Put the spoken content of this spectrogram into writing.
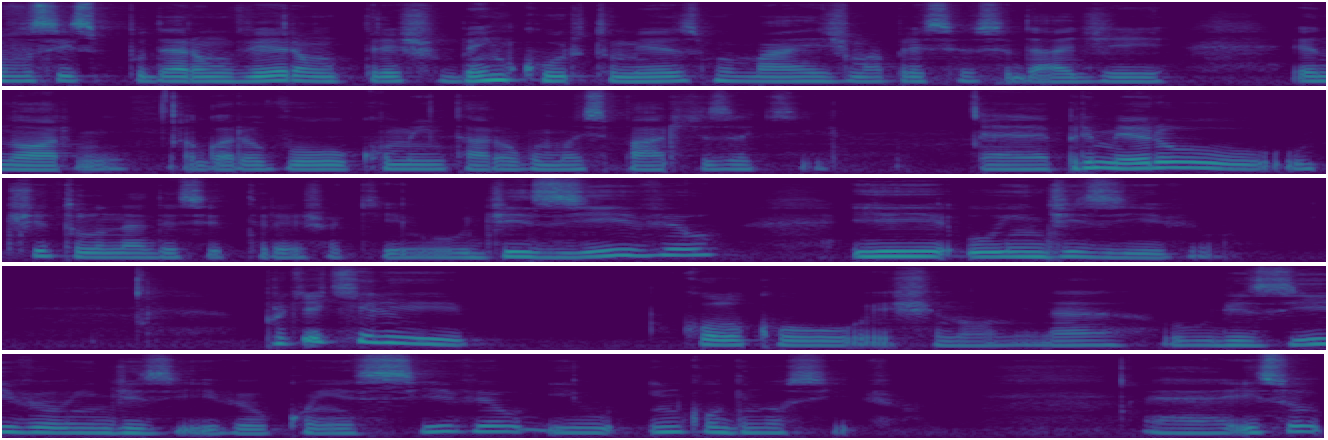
Como vocês puderam ver, é um trecho bem curto mesmo, mas de uma preciosidade enorme. Agora eu vou comentar algumas partes aqui. É, primeiro, o título né, desse trecho aqui, o dizível e o indizível. Por que, que ele colocou este nome, né? O dizível e indizível, o conhecível e o incognoscível. É, isso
